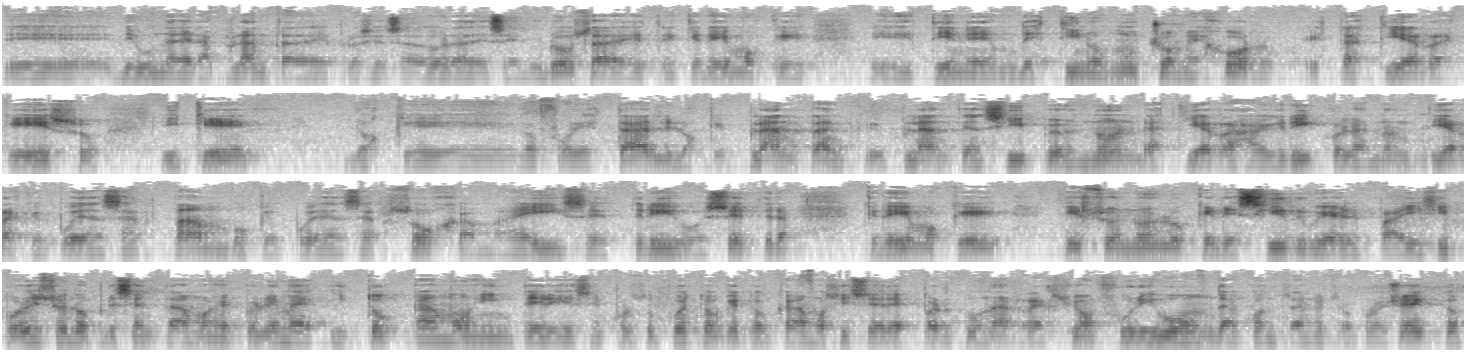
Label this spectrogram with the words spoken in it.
de, una de las plantas de procesadora de celulosa. Este, creemos que eh, tiene un destino mucho mejor estas tierras que eso y que los que los forestales, los que plantan, que planten pero no en las tierras agrícolas, no en tierras que pueden ser tambos, que pueden ser soja, maíz, trigo, etcétera. Creemos que eso no es lo que le sirve al país y por eso lo presentamos el problema y tocamos intereses. Por supuesto que tocamos y se despertó una reacción furibunda contra nuestro proyecto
